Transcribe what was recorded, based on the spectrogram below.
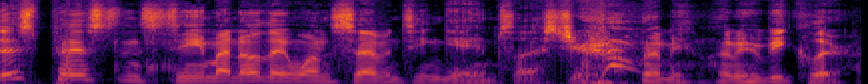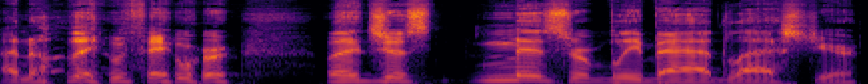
this Pistons team, I know they won 17 games last year. let me let me be clear. I know they they were uh, just miserably bad last year.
